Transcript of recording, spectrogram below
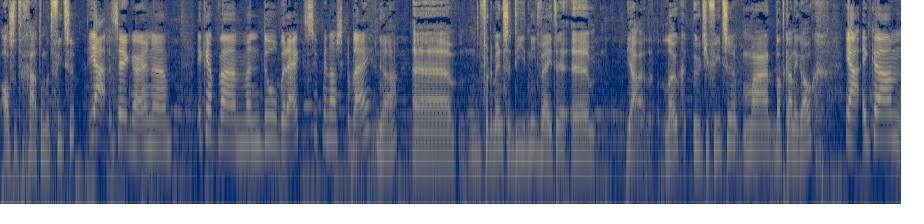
als het gaat om het fietsen. Ja, zeker. En ik heb mijn doel bereikt, dus ik ben hartstikke blij. Ja, voor de mensen die het niet weten, ehm, ja, leuk, uurtje fietsen, maar dat kan ik ook. Ja, ik um,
